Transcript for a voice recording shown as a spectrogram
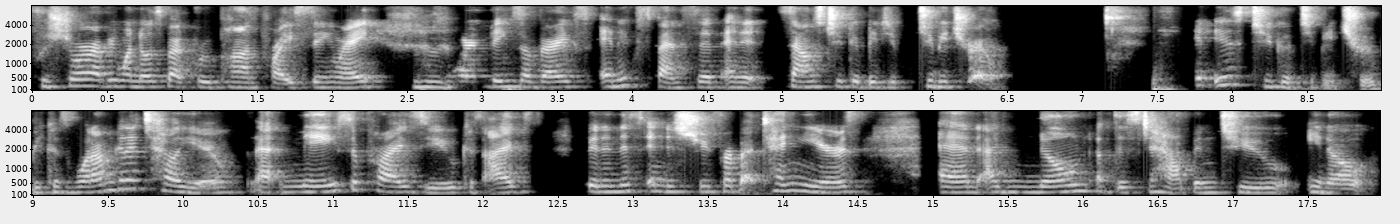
for sure everyone knows about groupon pricing right? Mm-hmm. where things are very inexpensive and it sounds too good to, to be true. It is too good to be true because what i'm going to tell you that may surprise you because i've been in this industry for about 10 years and I've known of this to happen to, you know,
